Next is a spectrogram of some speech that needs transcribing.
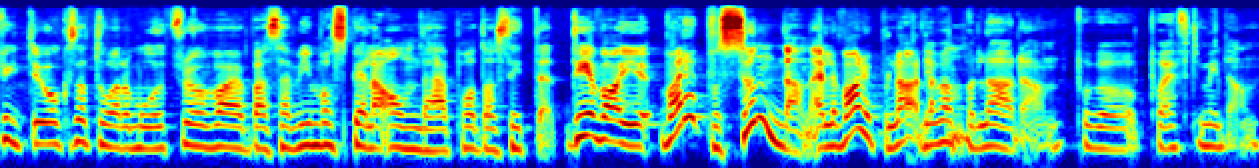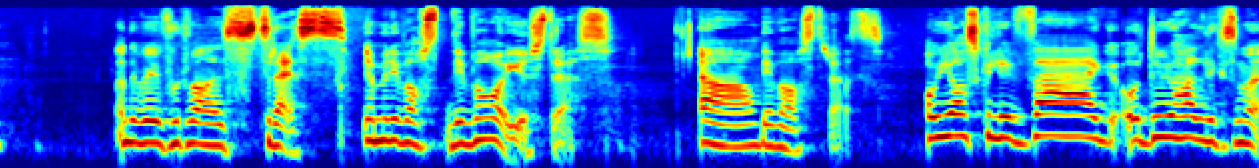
fick du också tålamod för då var jag bara så här, vi måste spela om det här poddavsnittet. Det var ju, var det på söndagen eller var det på lördagen? Det var på lördagen, på, på eftermiddagen. Och det var ju fortfarande stress. Ja men det var, det var ju stress. Ja. Det var stress. Och jag skulle iväg och du hade liksom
